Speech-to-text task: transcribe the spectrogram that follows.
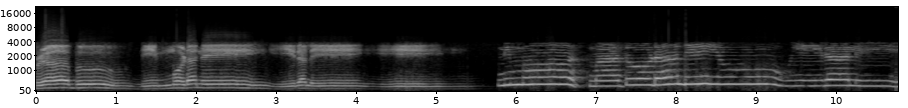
ಪ್ರಭು ನಿಮ್ಮೊಡನೆ ಇರಲಿ. ನಿಮ್ಮ ಆತ್ಮದೊಡನೆಯೂ ಇರಲಿ.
